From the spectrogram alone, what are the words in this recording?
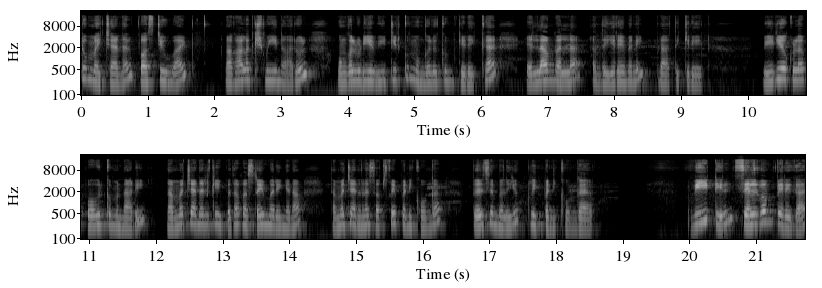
to my channel positive vibe மகாலட்சுமியின் அருள் உங்களுடைய வீட்டிற்கும் உங்களுக்கும் கிடைக்க எல்லாம் வல்ல அந்த இறைவனை பிரார்த்திக்கிறேன். வீடியோக்குள்ளே போகிறதுக்கு முன்னாடி நம்ம சேனலுக்கு இப்போ தான் ஃபஸ்ட் டைம் வரீங்கன்னா நம்ம சேனலை சப்ஸ்கிரைப் பண்ணிக்கோங்க. பெல் சிம்பலையும் கிளிக் பண்ணிக்கோங்க. வீட்டில் செல்வம் பெருக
